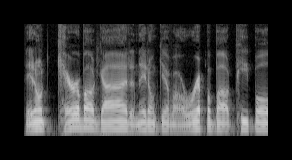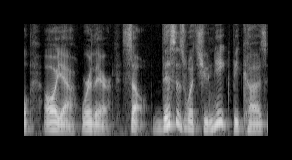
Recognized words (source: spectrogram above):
they don't care about God and they don't give a rip about people. Oh yeah, we're there. So this is what's unique because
